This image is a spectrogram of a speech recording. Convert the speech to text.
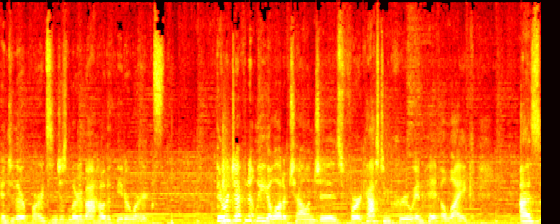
into their parts and just learn about how the theater works. There were definitely a lot of challenges for cast and crew and pit alike. As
